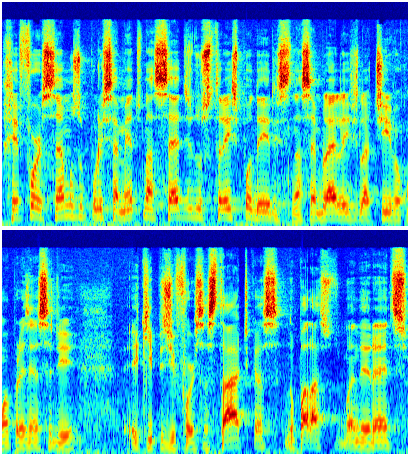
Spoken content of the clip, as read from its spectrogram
reforçamos o policiamento nas sedes dos três poderes, na Assembleia Legislativa com a presença de equipes de forças táticas, no Palácio dos Bandeirantes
